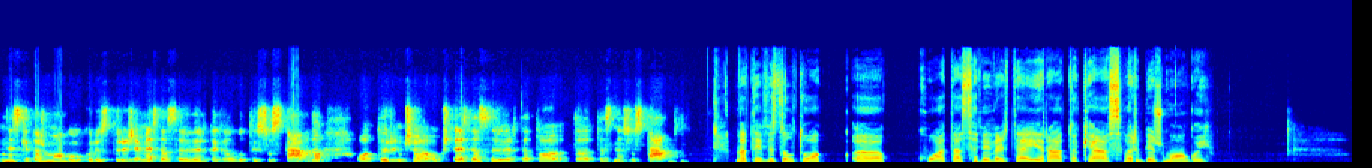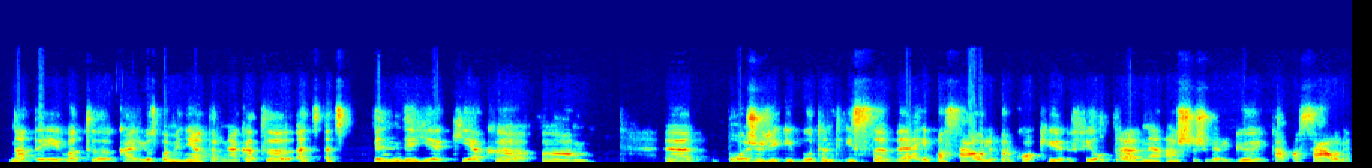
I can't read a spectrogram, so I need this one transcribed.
nes kitą žmogų kuris turi žemesnę savivertę galbūt tai sustabdo o turinčio aukštesnę savivertę to to tas nesustabdo. Na tai vis dėlto e, kuo ta savivertė yra tokia svarbi žmogui na tai vat ką ir jūs paminėjot ar ne kad ats atspindi ji kiek um, E, požiūrį į būtent į save, į pasaulį, per kokį filtrą ar ne aš žvelgiu į tą pasaulį.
